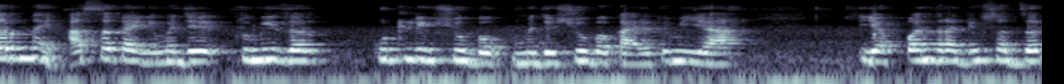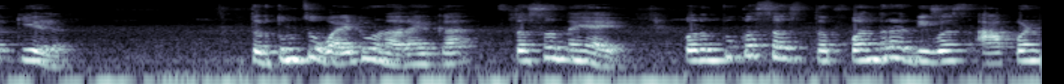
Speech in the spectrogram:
तर नाही असं काही नाही. म्हणजे तुम्ही जर कुठली शुभ म्हणजे शुभ कार्य तुम्ही या या पंधरा दिवसात जर केलं तर तुमचं वाईट होणार आहे का? तसं नाही आहे. परंतु कसं असतं पंधरा दिवस आपण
